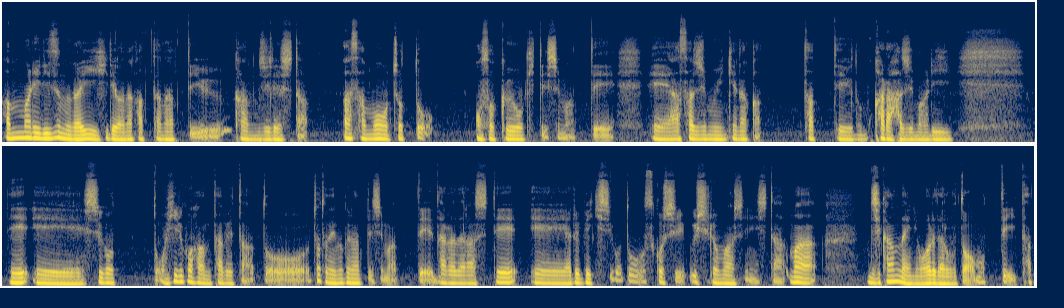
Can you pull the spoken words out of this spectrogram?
あんまりリズムがいい日ではなかったなっていう感じでした。朝もちょっと遅く起きてしまって、えー朝ジム行けなかったっていうのから始まりで、えー仕事とお昼ご飯食べた後ちょっと眠くなってしまってダラダラして、えーやるべき仕事を少し後ろ回しにしたまあ時間内に終わるだろうとは思っていたっ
